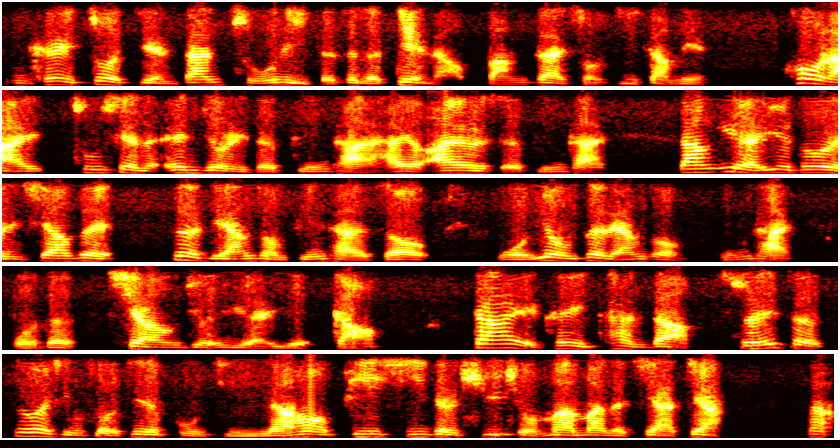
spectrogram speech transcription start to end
你可以做简单处理的这个电脑绑在手机上面。后来出现了 Android 的平台，还有 iOS 的平台。当越来越多人消费这两种平台的时候，我用这两种平台，我的效用就越来越高。大家也可以看到，随着智慧型手机的普及，然后 PC 的需求慢慢的下降，那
